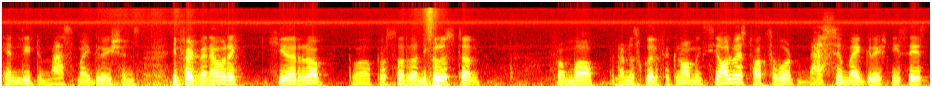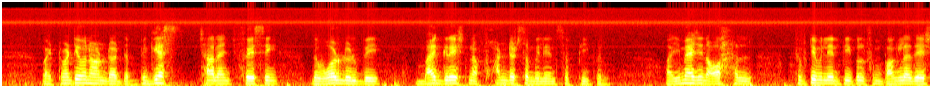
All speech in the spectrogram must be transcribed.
can lead to mass migrations. In fact, whenever I hear uh, uh, Professor Nicholas Stern from uh, London School of Economics, he always talks about massive migration. He says by 2100, the biggest challenge facing the world will be migration of hundreds of millions of people. Uh, imagine all 50 million people from Bangladesh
